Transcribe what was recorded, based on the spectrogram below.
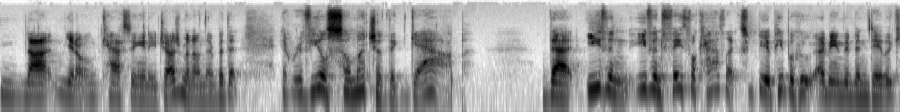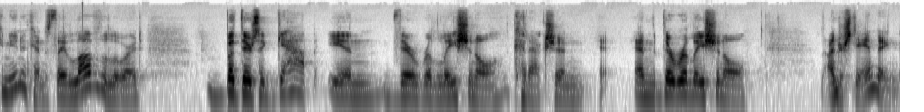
not you know casting any judgment on there, but that it reveals so much of the gap that even even faithful Catholics, be people who I mean, they've been daily communicants, they love the Lord, but there's a gap in their relational connection and their relational understanding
